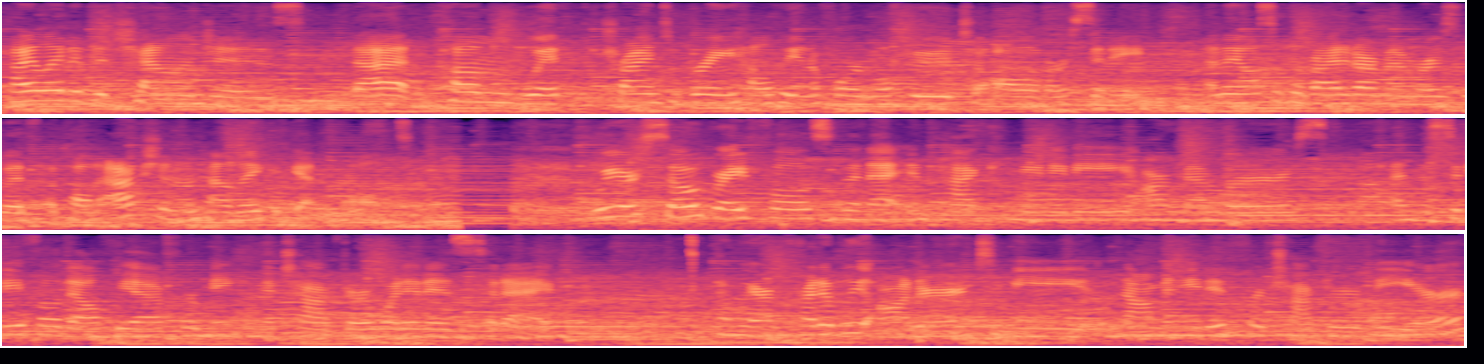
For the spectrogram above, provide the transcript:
highlighted the challenges that come with trying to bring healthy and affordable food to all of our city. And they also provided our members with a call to action on how they could get involved. We are so grateful to the Net Impact community, our members, and the City of Philadelphia for making the chapter what it is today and we are incredibly honored to be nominated for Chapter of the Year.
